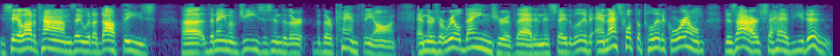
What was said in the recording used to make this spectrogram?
You see, a lot of times they would adopt these uh, the name of Jesus into their their pantheon, and there's a real danger of that in this day that we live in. And that's what the political realm desires to have you do.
